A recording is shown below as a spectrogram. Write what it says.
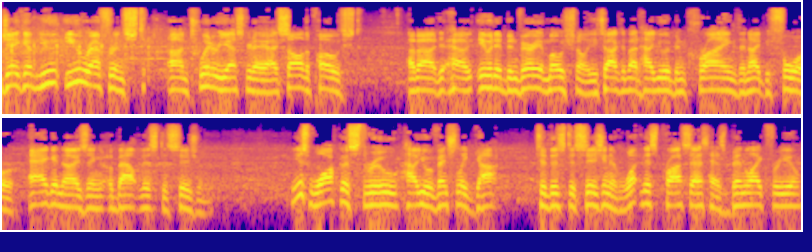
Jacob, you, you referenced on Twitter yesterday, I saw the post about how it would have been very emotional. You talked about how you had been crying the night before, agonizing about this decision. Can you just walk us through how you eventually got to this decision and what this process has been like for you?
